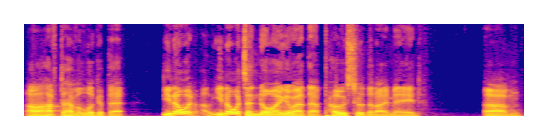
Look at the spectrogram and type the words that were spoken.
I'll have to have a look at that. You know what? You know what's annoying about that poster that I made? Um,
